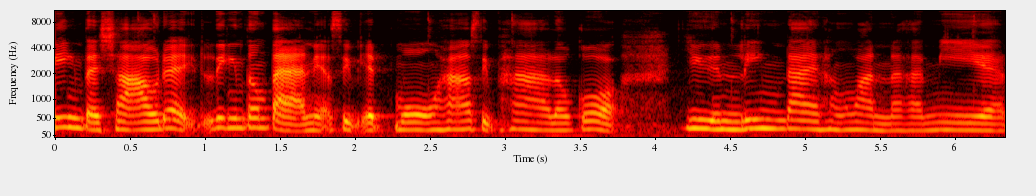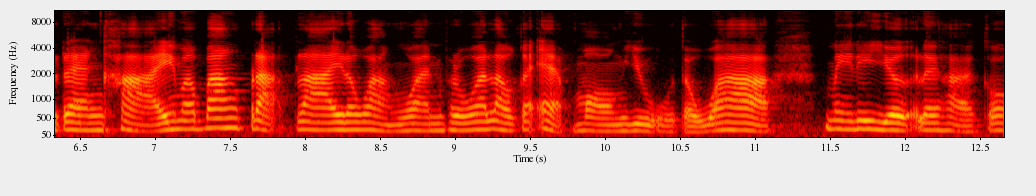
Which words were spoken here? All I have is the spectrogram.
ลิงแต่เช้าด้วยลิงตั้งแต่เนี่ย11โมง55แล้วก็ยืนลิงได้ทั้งวันนะคะ มีแรงขายมาบ้างประปรายระหว่างวัน เพราะว่าเราก็แอบมองอยู่แต่ว่าไม่ได้เยอะเลยค่ะ ก็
